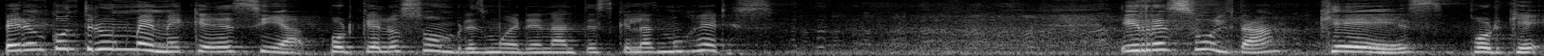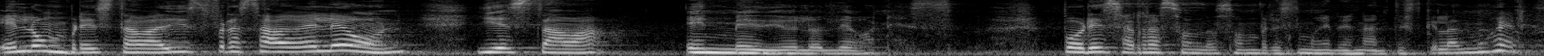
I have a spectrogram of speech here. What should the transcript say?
Pero encontré un meme que decía, ¿por qué los hombres mueren antes que las mujeres? Y resulta que es porque el hombre estaba disfrazado de león y estaba en medio de los leones. Por esa razón los hombres mueren antes que las mujeres.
